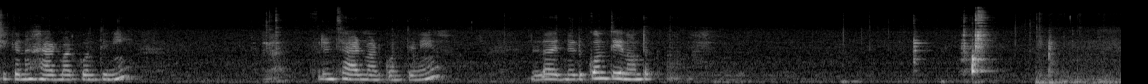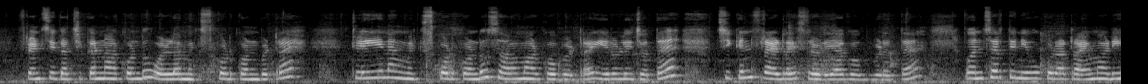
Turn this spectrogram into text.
ಚಿಕನ್ ಹ್ಯಾಡ್ ಮಾಡ್ಕೊತೀನಿ. ಫ್ರೆಂಡ್ಸ್ ಆ್ಯಡ್ ಮಾಡ್ಕೊತೀನಿ. ಎಲ್ಲ ಇದನ್ನ ಹಿಡ್ಕೊತೀನೋ ಅಂತ. ಫ್ರೆಂಡ್ಸ್ ಈಗ ಚಿಕನ್ ಹಾಕ್ಕೊಂಡು ಒಳ್ಳೆ ಮಿಕ್ಸ್ ಕೊಡ್ಕೊಂಡ್ಬಿಟ್ರೆ ಕ್ಲೀನಾಗಿ ಮಿಕ್ಸ್ ಕೊಡ್ಕೊಂಡು ಸರ್ವ್ ಮಾಡ್ಕೊಬಿಟ್ರೆ ಈರುಳ್ಳಿ ಜೊತೆ ಚಿಕನ್ ಫ್ರೈಡ್ ರೈಸ್ ರೆಡಿಯಾಗಿ ಹೋಗ್ಬಿಡುತ್ತೆ. ಒಂದು ಸರ್ತಿ ನೀವು ಕೂಡ ಟ್ರೈ ಮಾಡಿ,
